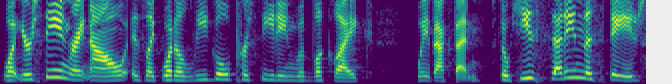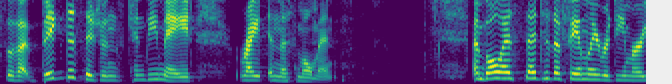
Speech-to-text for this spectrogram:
What you're seeing right now is like what a legal proceeding would look like way back then. So he's setting the stage so that big decisions can be made right in this moment. And Boaz said to the family redeemer,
